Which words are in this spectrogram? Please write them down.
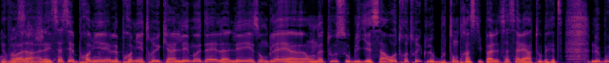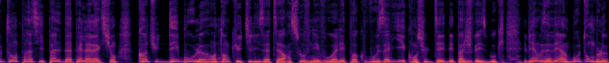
Voilà, passage. ça c'est le premier, le premier truc. hein. Les modèles, les onglets, euh, on a tous oublié ça. Autre truc, le bouton principal. Ça, ça a l'air tout bête. Le bouton principal d'appel à l'action. Quand tu déboules en tant qu'utilisateur, souvenez-vous, à l'époque, vous alliez consulter des pages Facebook. Eh bien, vous avez un bouton bleu.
